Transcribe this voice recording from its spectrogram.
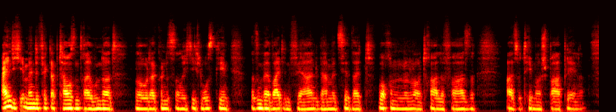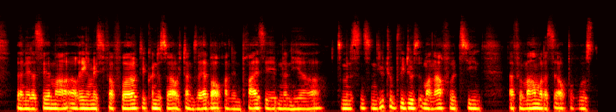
Eigentlich im Endeffekt ab 1300, so, da könnte es dann richtig losgehen. Da sind wir weit entfernt. Wir haben jetzt hier seit Wochen eine neutrale Phase also Thema Sparpläne. Wenn ihr das hier mal regelmäßig verfolgt, ihr könnt es ja euch dann selber auch an den Preisebenen hier zumindest in YouTube-Videos immer nachvollziehen. Dafür machen wir das ja auch bewusst,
